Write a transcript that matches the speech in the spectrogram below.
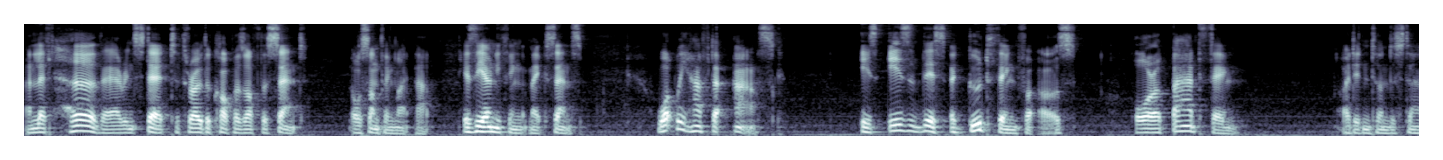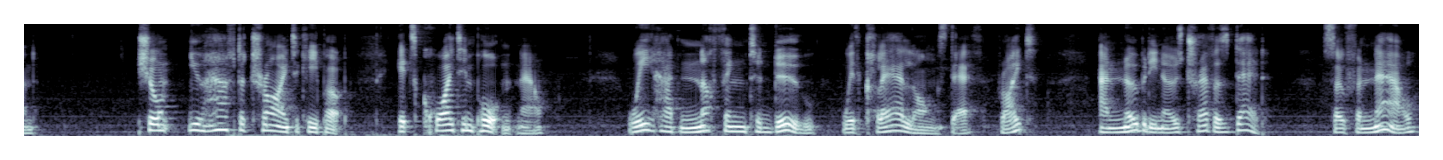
and left her there instead to throw the coppers off the scent, or something like that, is the only thing that makes sense. What we have to ask is is this a good thing for us or a bad thing? I didn't understand. Sean, you have to try to keep up. It's quite important now. We had nothing to do with Claire Long's death, right? And nobody knows Trevor's dead. So for now,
